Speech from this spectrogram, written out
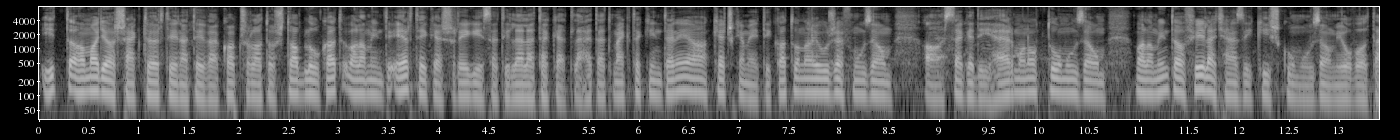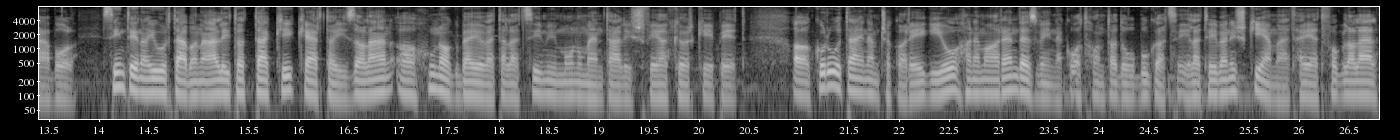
Itt a magyarság történetével kapcsolatos tablókat, valamint értékes régészeti leleteket lehetett megtekinteni a Kecskeméti Katona József Múzeum, a Szegedi Herman Otto Múzeum, valamint a Félegyházi Kiskú Múzeum jóvoltából. Szintén a jurtában állították ki Kertai Zalán a Hunok bejövetele című monumentális félkörképét. A kurultáj nem csak a régió, hanem a rendezvénynek otthont Bugac életében is kiemelt helyet foglal el,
